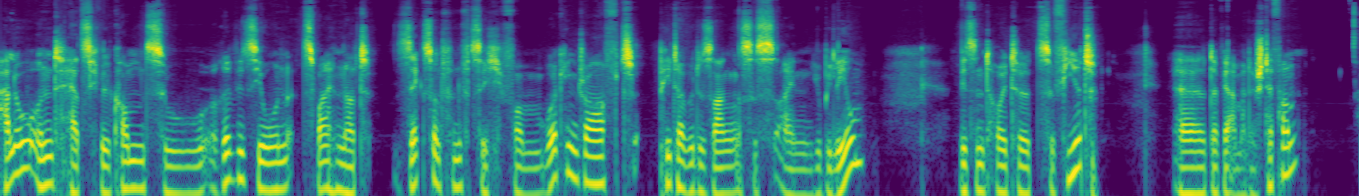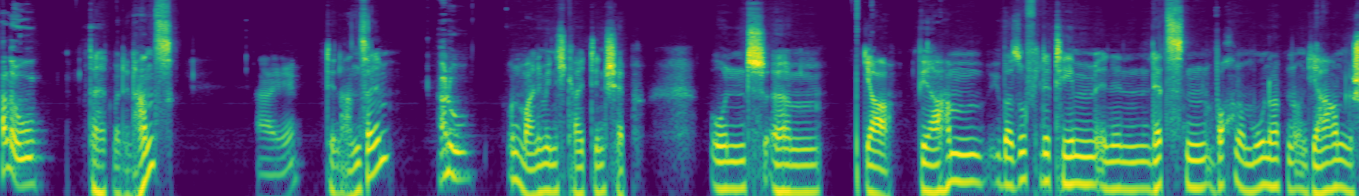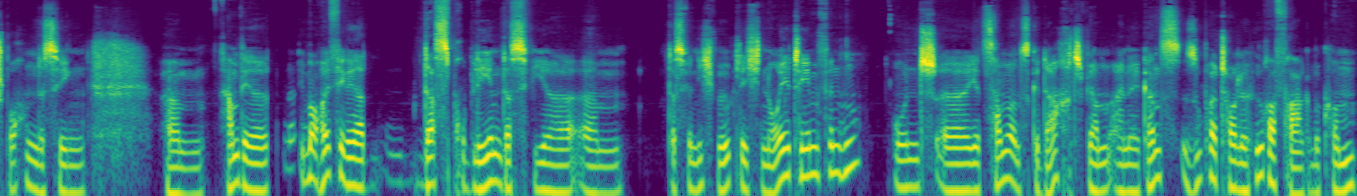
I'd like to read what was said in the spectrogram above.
Hallo und herzlich willkommen zu Revision 256 vom Working Draft. Peter würde sagen, es ist ein Jubiläum. Wir sind heute zu viert. Äh, da wäre einmal der Stefan. Hallo. Dann hätten wir den Hans. Hi. Den Anselm. Hallo. Und meine Wenigkeit, den Shep. Und ähm, ja, wir haben über so viele Themen in den letzten Wochen und Monaten und Jahren gesprochen, deswegen ähm, haben wir immer häufiger das Problem, dass wir, ähm, dass wir nicht wirklich neue Themen finden. Und äh, jetzt haben wir uns gedacht, wir haben eine ganz super tolle Hörerfrage bekommen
